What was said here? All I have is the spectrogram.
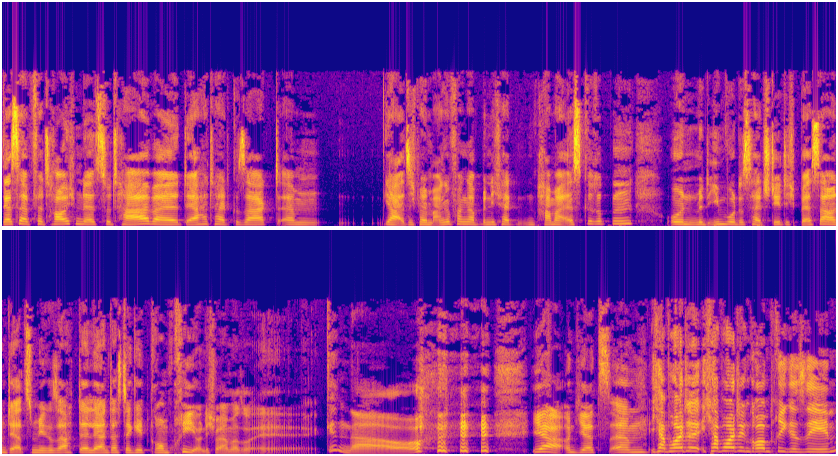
deshalb vertraue ich da jetzt total, weil der hat halt gesagt, ähm, ja, als ich bei ihm angefangen habe, bin ich halt ein paar Mal S geritten und mit ihm wurde es halt stetig besser und der hat zu mir gesagt, der lernt das, der geht Grand Prix und ich war immer so, äh, genau. ja, und jetzt, ähm, Ich habe heute, ich habe heute den Grand Prix gesehen.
